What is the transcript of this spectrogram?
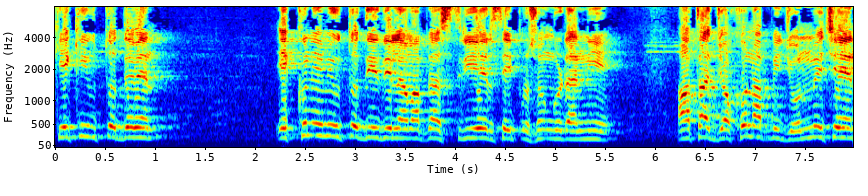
কে কি উত্তর দেবেন? এক্ষুনি আমি উত্তর দিয়ে দিলাম আপনার স্ত্রীর সেই প্রসঙ্গটা নিয়ে। অর্থাৎ যখন আপনি জন্মেছেন,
